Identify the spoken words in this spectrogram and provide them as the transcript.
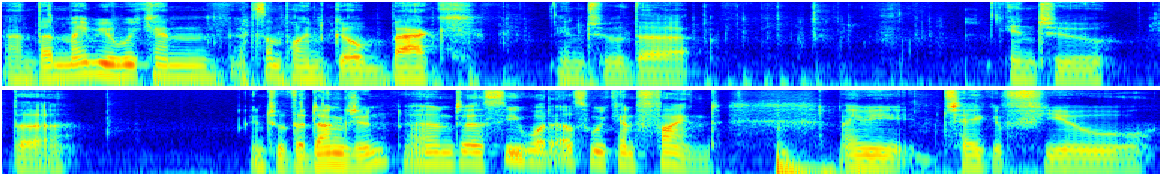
And then maybe we can at some point go back into the into the into the dungeon and uh, see what else we can find. Maybe take a few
